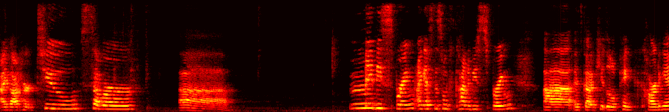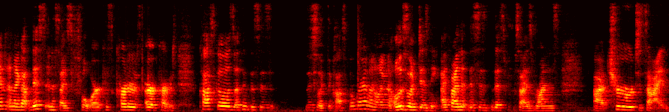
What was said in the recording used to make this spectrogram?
I got her two summer, uh, maybe spring. I guess this one could kind of be spring. Uh, it's got a cute little pink cardigan, and I got this in a size four because Carter's or Carter's Costco's. I think this is this is like the Costco brand. I don't even know. Oh, this is like Disney. I find that this is this size runs uh, truer to size.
